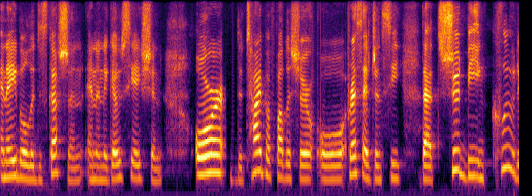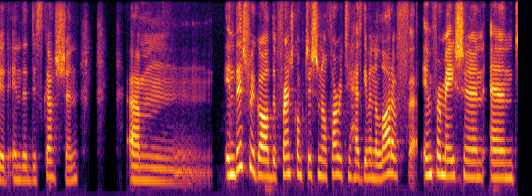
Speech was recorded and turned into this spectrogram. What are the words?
enable a discussion and a negotiation or the type of publisher or press agency that should be included in the discussion um, in this regard, the French Competition Authority has given a lot of uh, information and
